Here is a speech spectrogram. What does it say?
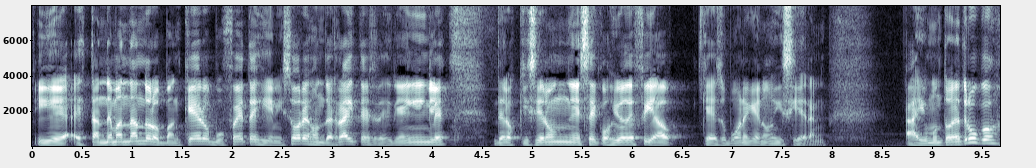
Y eh, están demandando los banqueros, bufetes y emisores, underwriters, le diría en inglés, de los que hicieron ese cogido de fiado que se supone que no hicieran. Hay un montón de trucos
